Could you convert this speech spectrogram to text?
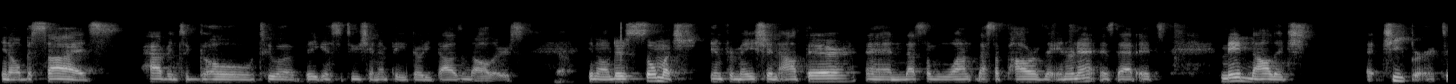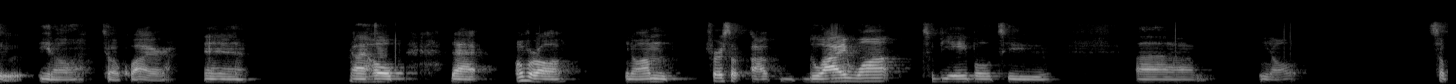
you know, besides having to go to a big institution and pay $30,000. You know, there's so much information out there and that's the one, that's the power of the internet is that it's made knowledge cheaper to, you know, to acquire. And I hope that overall, you know, I'm first, uh, do I want to be able to, um, you know, so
